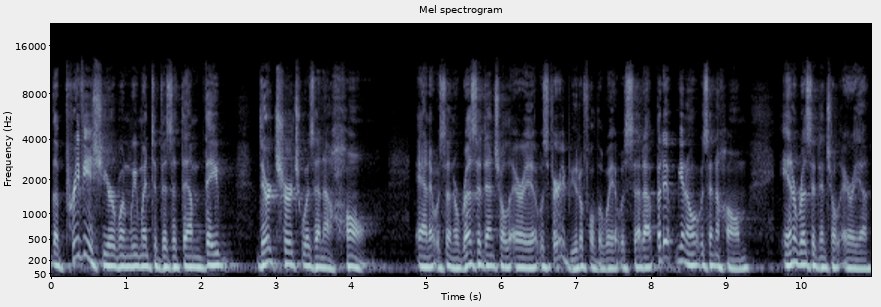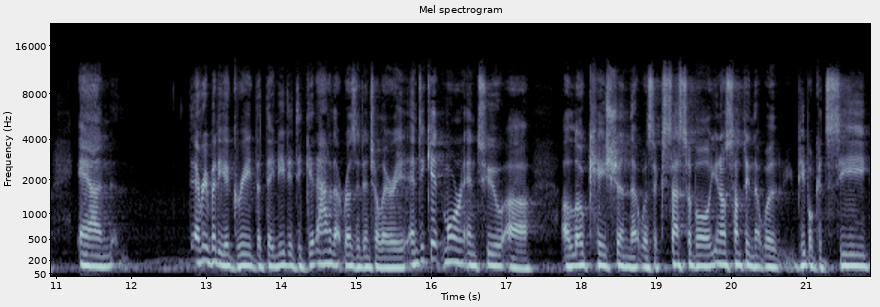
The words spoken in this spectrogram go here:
the previous year when we went to visit them, they, their church was in a home and it was in a residential area. It was very beautiful the way it was set up, but it, you know, it was in a home in a residential area. And everybody agreed that they needed to get out of that residential area and to get more into a, a location that was accessible, you know, something that was, people could see.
